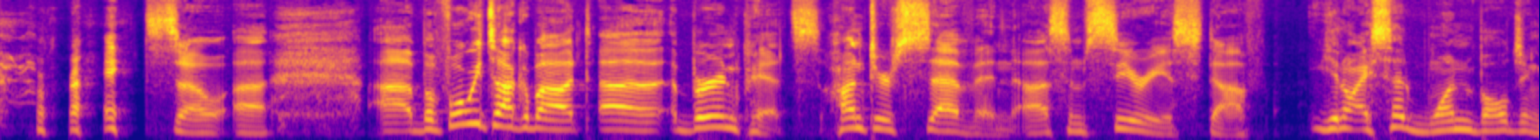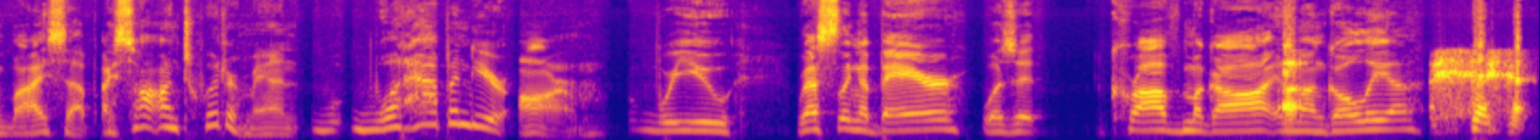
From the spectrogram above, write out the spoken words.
right. So, uh, uh, before we talk about uh, burn pits, Hunter Seven, uh, some serious stuff. You know, I said one bulging bicep. I saw on Twitter, man. W- what happened to your arm? Were you wrestling a bear? Was it Krav Maga in Mongolia?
